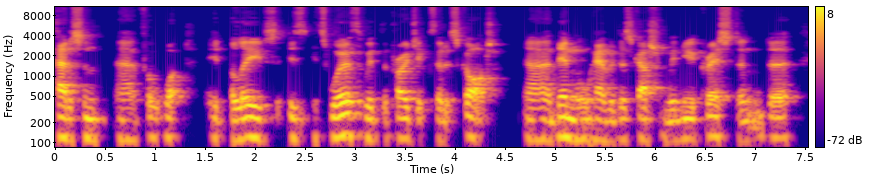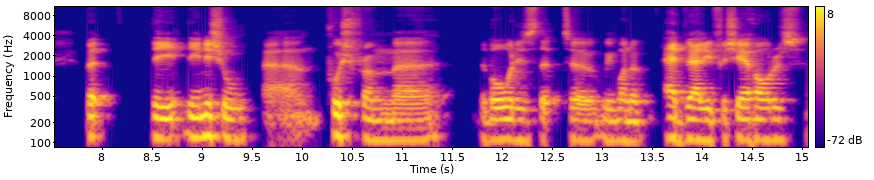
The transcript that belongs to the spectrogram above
Paterson for what it believes is it's worth with the projects that it's got, then we'll have a discussion with Newcrest. And but the the initial um, push from uh, the board is that uh, we want to add value for shareholders,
